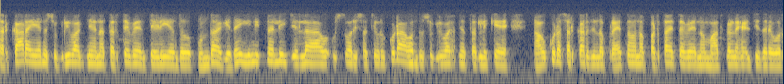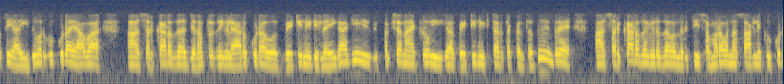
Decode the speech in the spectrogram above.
ಸರ್ಕಾರ ಸರ್ಕಾರ ಏನು ಸುಗ್ರೀವಾಜ್ಞೆಯನ್ನ ತರ್ತೇವೆ ಅಂತೇಳಿ ಒಂದು ಮುಂದಾಗಿದೆ. ಈ ನಿಟ್ಟಿನಲ್ಲಿ ಜಿಲ್ಲಾ ಉಸ್ತುವಾರಿ ಸಚಿವರು ಕೂಡ ಒಂದು ಸುಗ್ರೀವಾಜ್ಞೆ ತರಲಿಕ್ಕೆ ನಾವು ಕೂಡ ಸರ್ಕಾರದಿಂದ ಪ್ರಯತ್ನವನ್ನ ಪಡ್ತಾ ಇದ್ದೇವೆ ಅನ್ನೋ ಮಾತುಗಳನ್ನ ಹೇಳ್ತಿದ್ದಾರೆ ಹೊರತು ಇದುವರೆಗೂ ಕೂಡ ಯಾವ ಸರ್ಕಾರದ ಜನಪ್ರತಿನಿಧಿಗಳು ಯಾರು ಕೂಡ ಭೇಟಿ ನೀಡಿಲ್ಲ. ಹೀಗಾಗಿ ವಿಪಕ್ಷ ನಾಯಕರು ಈಗ ಭೇಟಿ ನೀಡ್ತಾ ಇರ್ತಕ್ಕಂಥದ್ದು. ಅಂದ್ರೆ ಸರ್ಕಾರದ ವಿರುದ್ಧ ಒಂದು ರೀತಿ ಸಮರವನ್ನ ಸಾರ್ಲಿಕ್ಕೂ ಕೂಡ,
